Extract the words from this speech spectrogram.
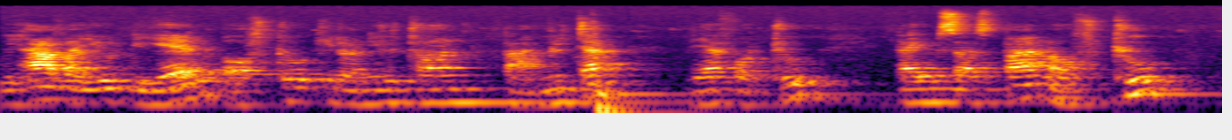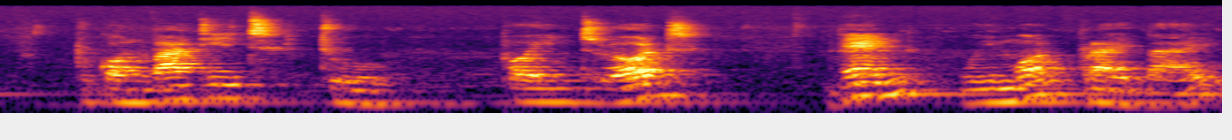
we have a UDL of 2 kilonewton per meter. Therefore 2 times a span of 2 to convert it to point load. Then we multiply by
